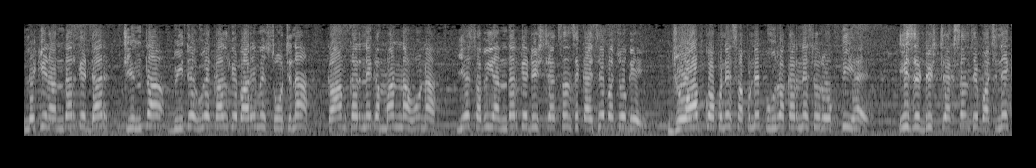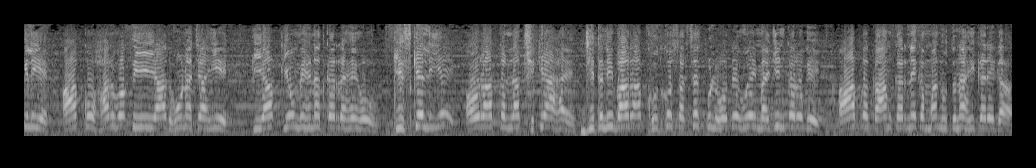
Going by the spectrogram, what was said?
लेकिन अंदर के डर, चिंता, बीते हुए कल के बारे में सोचना, काम करने का मन न होना, ये सभी अंदर के डिस्ट्रैक्शन से कैसे बचोगे? जो आपको अपने सपने पूरा करने से रोकती है इस डिस्ट्रैक्शन से बचने के लिए आपको हर वक्त ये याद होना चाहिए कि आप क्यों मेहनत कर रहे हो, किसके लिए और आपका लक्ष्य क्या है। जितनी बार आप खुद को सक्सेसफुल होते हुए इमेजिन करोगे, आपका काम करने का मन उतना ही करेगा।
